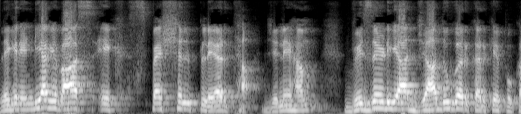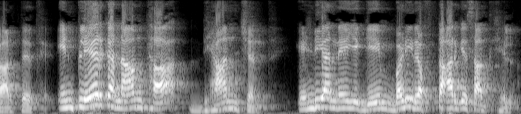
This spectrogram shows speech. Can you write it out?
लेकिन इंडिया के पास एक स्पेशल प्लेयर था, जिन्हें हम विजिड या जादूगर करके पुकारते थे। इन प्लेयर का नाम था ध्यानचंद। इंडिया ने यह गेम बड़ी रफ्तार के साथ खेला।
